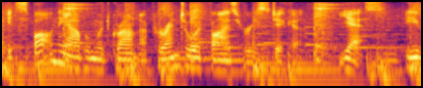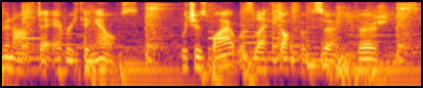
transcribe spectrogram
Its spot on the album would grant a parental advisory sticker, yes, even after everything else, which is why it was left off of certain versions.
